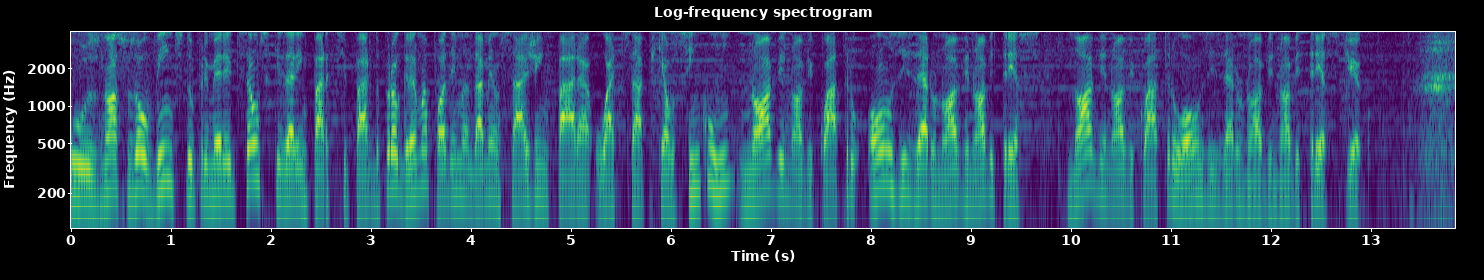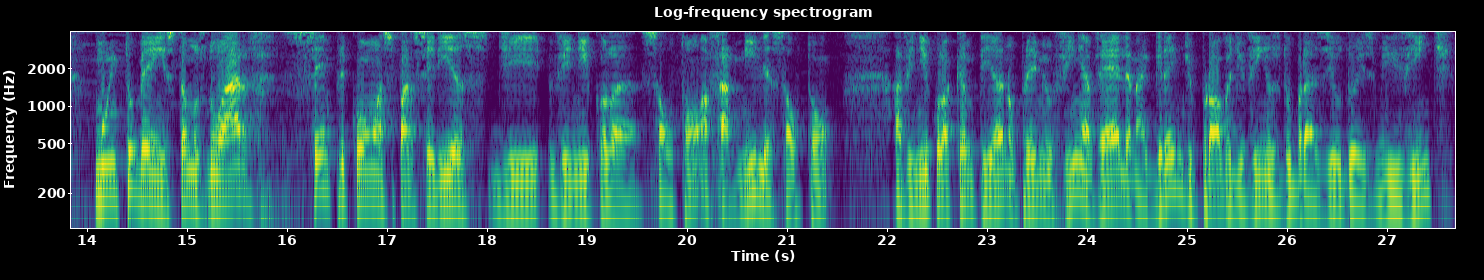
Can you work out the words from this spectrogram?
Os nossos ouvintes do primeira edição, se quiserem participar do programa, podem mandar mensagem para o WhatsApp, que é o 51 994 110993. 994 110993. Diego. Muito bem, estamos no ar, sempre com as parcerias de Vinícola Salton, a família Salton, a vinícola campeã no prêmio Vinha Velha na grande prova de vinhos do Brasil 2020.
